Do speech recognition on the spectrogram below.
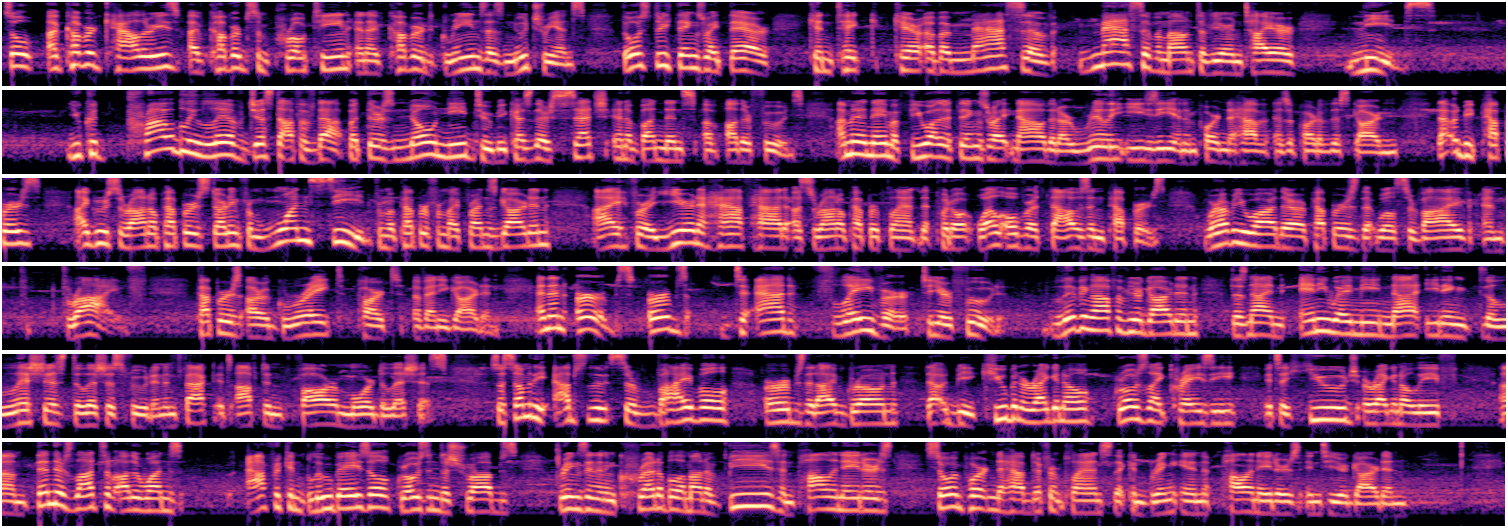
So I've covered calories, I've covered some protein, and I've covered greens as nutrients. Those three things right there can take care of a massive, massive amount of your entire needs. You could probably live just off of that, but there's no need to because there's such an abundance of other foods. I'm going to name a few other things right now that are really easy and important to have as a part of this garden. That would be peppers. I grew serrano peppers starting from one seed from a pepper from my friend's garden. I, for a year and a half, had a serrano pepper plant that put out well over a thousand peppers. Wherever you are, there are peppers that will survive and thrive. Peppers are a great part of any garden. And then herbs. Herbs to add flavor to your food. Living off of your garden does not in any way mean not eating delicious, delicious food. And in fact, it's often far more delicious. So some of the absolute survival herbs that I've grown, that would be Cuban oregano, grows like crazy. It's a huge oregano leaf. Um, then there's lots of other ones. African blue basil grows into shrubs, brings in an incredible amount of bees and pollinators. So important to have different plants that can bring in pollinators into your garden.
